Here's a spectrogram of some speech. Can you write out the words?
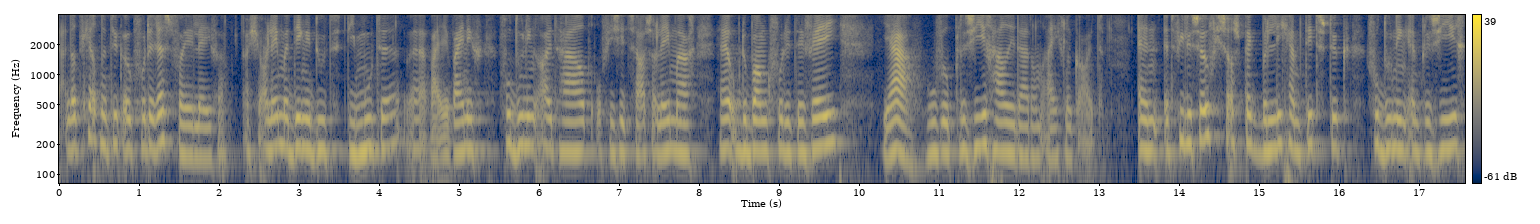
Ja, dat geldt natuurlijk ook voor de rest van je leven. Als je alleen maar dingen doet die moeten, uh, waar je weinig voldoening uithaalt, of je zit zelfs alleen maar hè, op de bank voor de tv, ja, hoeveel plezier haal je daar dan eigenlijk uit? En het filosofische aspect belichaamt dit stuk voldoening en plezier,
